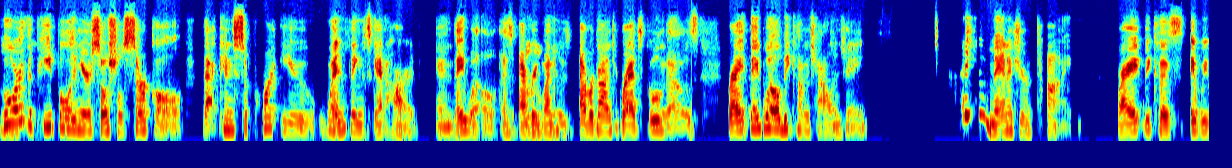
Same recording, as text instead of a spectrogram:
Who are the people in your social circle that can support you when things get hard? and they will, as mm-hmm. everyone who's ever gone to grad school knows, right? They will become challenging. How do you manage your time? right? Because it we,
